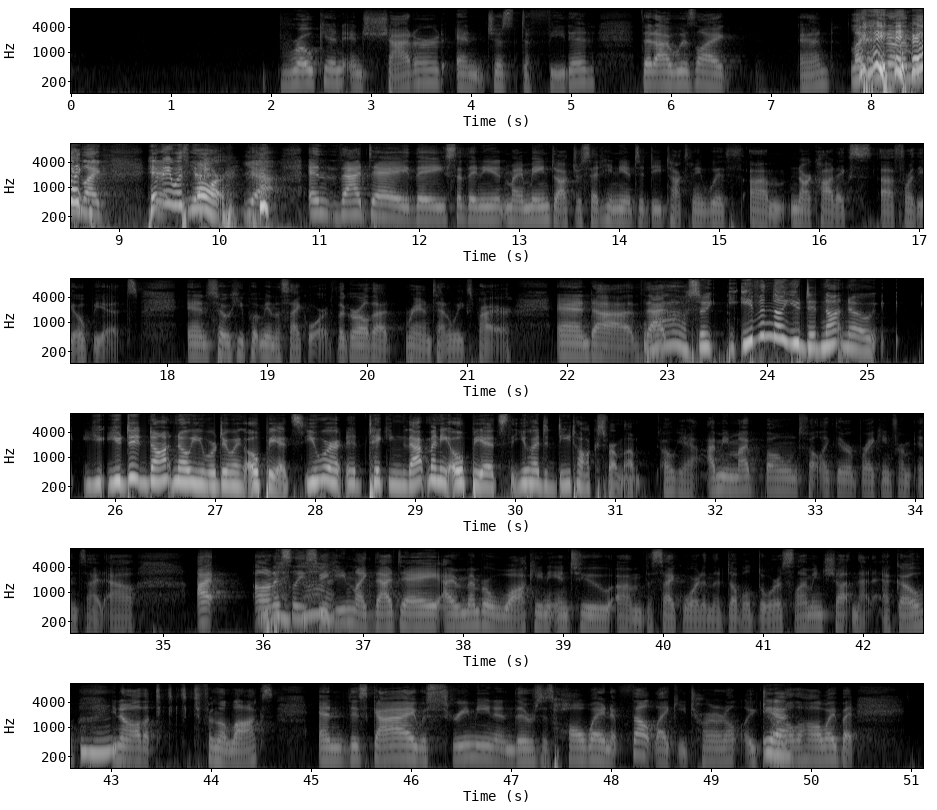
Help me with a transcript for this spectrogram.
broken and shattered and just defeated that I was like, and like you know what I mean? like, Like, "Hit me eh, with yeah, more." yeah. And that day they said they needed. My main doctor said he needed to detox me with um, narcotics uh, for the opiates, and so he put me in the psych ward. The girl that ran ten weeks prior, and uh, that wow. So even though you did not know, you, you did not know you were doing opiates. You were taking that many opiates that you had to detox from them. Oh yeah, I mean my bones felt like they were breaking from inside out. I honestly God. speaking, like that day, I remember walking into um, the psych ward and the double doors slamming shut and that echo, Mm-hmm. you know, all the tick, tick, tick from the locks. And this guy was screaming, and there was this hallway, and it felt like eternal, eternal the hallway, but.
